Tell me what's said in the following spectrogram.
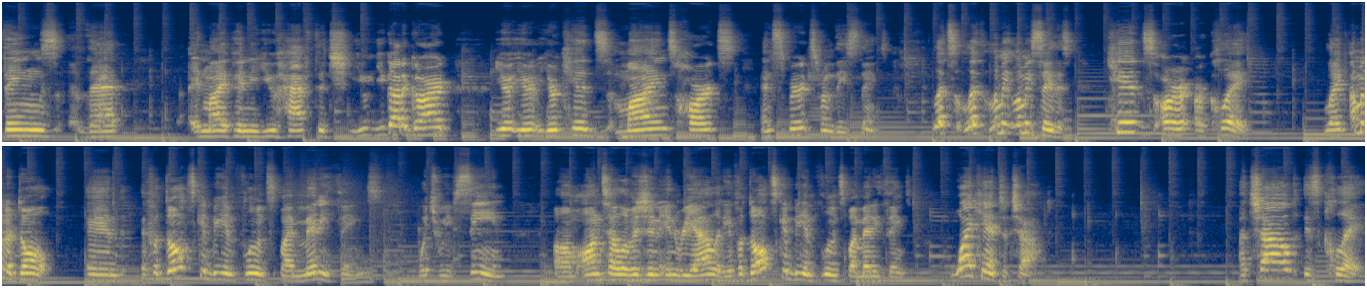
things that, in my opinion, you have to ch- you you got to guard your, your your kids' minds, hearts, and spirits from these things. Let's let let me let me say this: kids are are clay. Like I'm an adult, and if adults can be influenced by many things, which we've seen um, on television in reality, if adults can be influenced by many things, why can't a child? A child is clay.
